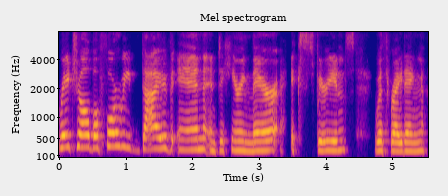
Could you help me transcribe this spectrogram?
Rachel, before we dive in into hearing their experience with writing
